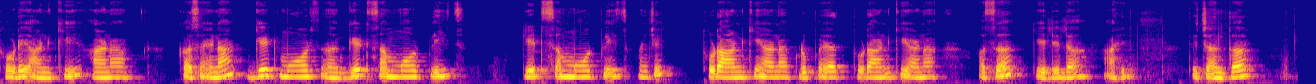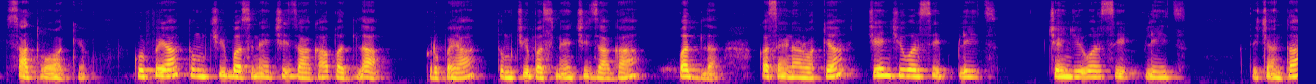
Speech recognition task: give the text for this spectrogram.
थोडे आणखी आणा. कसं आहे ना? Get more get some more please get some more please म्हणजे थोडं आणखी आणा. कृपया थोडं आणखी आणा. असं केलेलं आहे. त्याच्यानंतर सातवं वाक्य. कृपया तुमची बसण्याची जागा बदला. कृपया तुमची बसण्याची जागा बदला. कसं येणार वाक्य? Change your seat please change your seat please त्याच्यानंतर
